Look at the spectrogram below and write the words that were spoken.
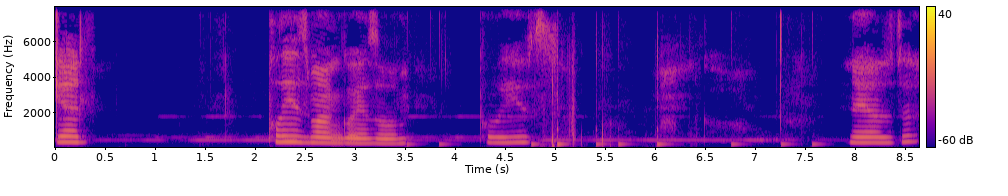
Gel. Please mango yazalım. Please mango. Ne yazdı?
